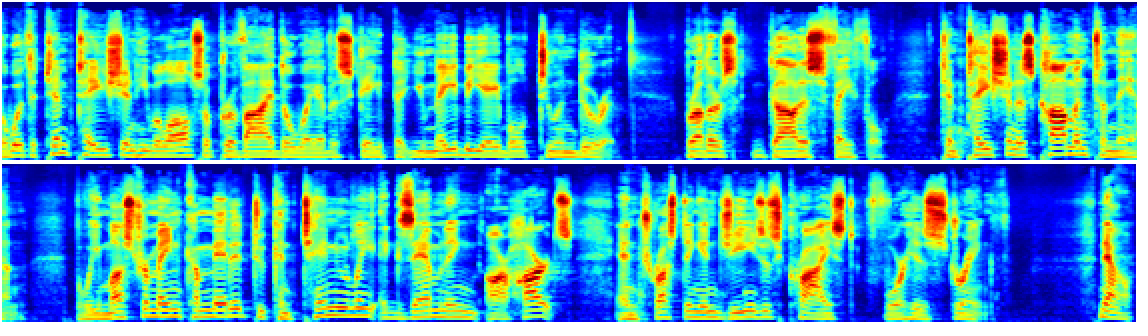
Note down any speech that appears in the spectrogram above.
but with the temptation, He will also provide the way of escape that you may be able to endure it. Brothers, God is faithful. Temptation is common to but we must remain committed to continually examining our hearts and trusting in Jesus Christ for His strength. Now,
